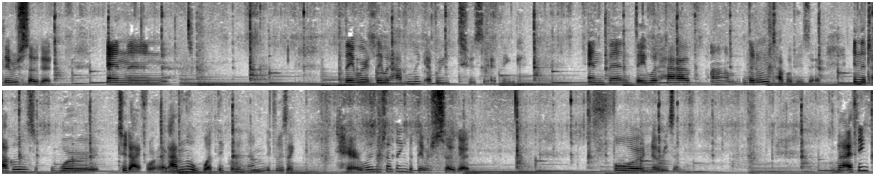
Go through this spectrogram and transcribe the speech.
They were so good. And then they were they would have them like every Tuesday, I think. And then they would have um, literally Taco Tuesday, and the tacos were to die for. Like I don't know what they put in them, if it was like heroin or something, but they were so good for no reason. But I think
